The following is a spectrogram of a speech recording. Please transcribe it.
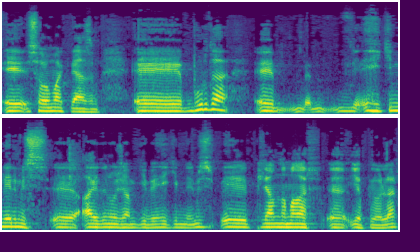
e, sormak lazım. E, burada e, hekimlerimiz e, Aydın hocam gibi hekimlerimiz e, planlamalar e, yapıyorlar.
